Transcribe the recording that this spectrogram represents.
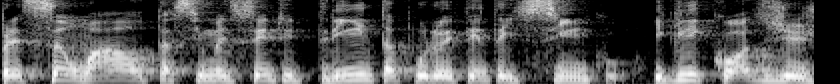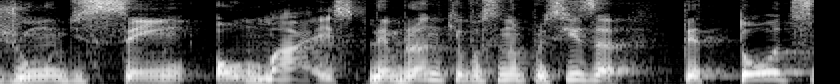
Pressão alta, acima de 130 por 85 e glicose de jejum de 100 ou mais. Lembrando que você não precisa ter todos os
